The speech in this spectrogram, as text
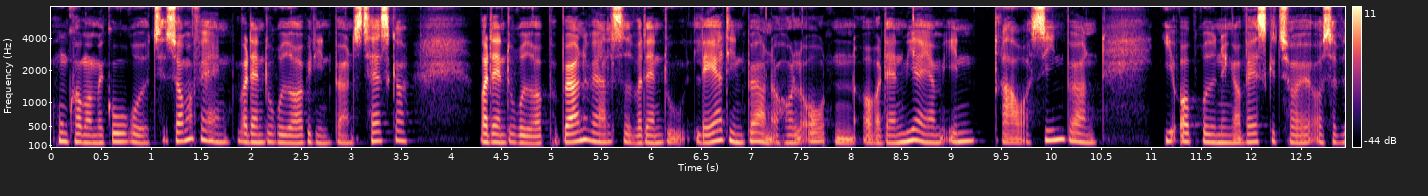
Hun kommer med gode råd til sommerferien, hvordan du rydder op i dine børns tasker, hvordan du rydder op på børneværelset, hvordan du lærer dine børn at holde orden, og hvordan Miriam inddrager sine børn i oprydning og vasketøj osv.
